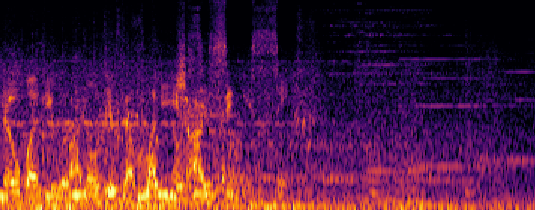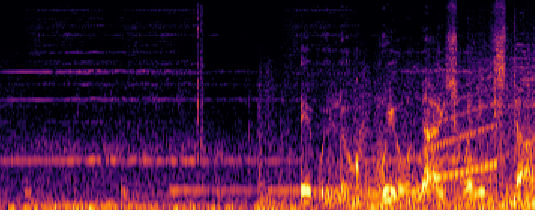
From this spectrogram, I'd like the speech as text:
Nobody will I notice that money is missing is safe. It will look real nice when it's done.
